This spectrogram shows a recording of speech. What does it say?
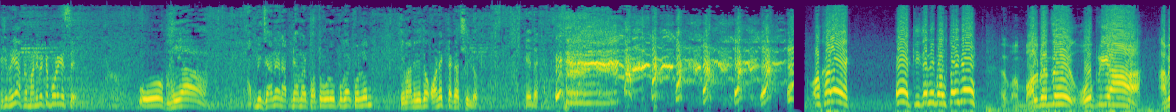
এই যে ভাইয়া আপনার মানিব্যাগটা পড়ে গেছে। ও ভাইয়া আপনি জানেন আপনি আমার কত বড় উপকার করলেন? এই মানবিকে অনেক টাকা ছিল। এ দেখেন। ও খালেক এ কি জানি বলতে হইবে? বলবেন যে ও প্রিয়া আমি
